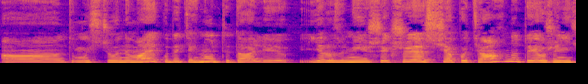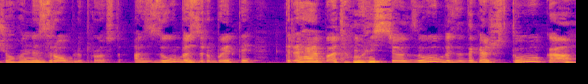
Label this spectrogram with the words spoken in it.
А, тому що немає куди тягнути далі. Я розумію, що якщо я ще потягну, то я вже нічого не зроблю просто. А зуби зробити треба, тому що зуби це така штука,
